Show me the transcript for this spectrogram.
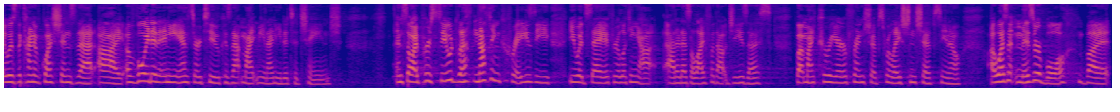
It was the kind of questions that I avoided any answer to because that might mean I needed to change. And so I pursued nothing crazy, you would say, if you're looking at, at it as a life without Jesus, but my career, friendships, relationships, you know. I wasn't miserable, but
